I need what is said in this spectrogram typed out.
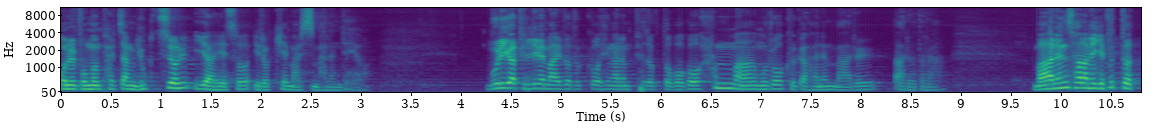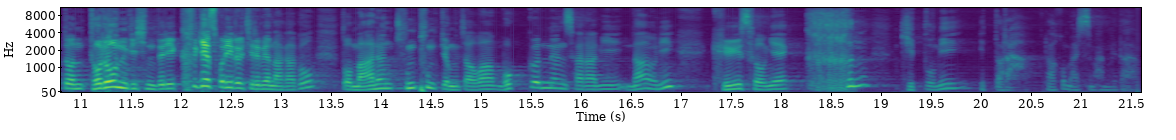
오늘 본문 8장 6절 이하에서 이렇게 말씀하는데요. 무리가 빌립의 말도 듣고 행하는 표적도 보고 한 마음으로 그가 하는 말을 따르더라. 많은 사람에게 붙었던 더러운 귀신들이 크게 소리를 지르며 나가고 또 많은 중풍병자와 못 걷는 사람이 나으니 그 성에 큰 기쁨이 있더라 라고 말씀합니다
